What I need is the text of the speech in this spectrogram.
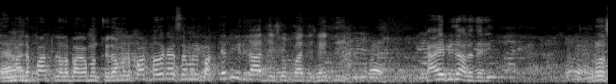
ते म्हणलं पाटलाला बघा म्हणतोय. म्हणलं पाटलाचा काय संबंध? बघते ना अध्यक्ष उपाध्यक्ष आहे ती. काय बी झालं तरी. प्रोसेस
